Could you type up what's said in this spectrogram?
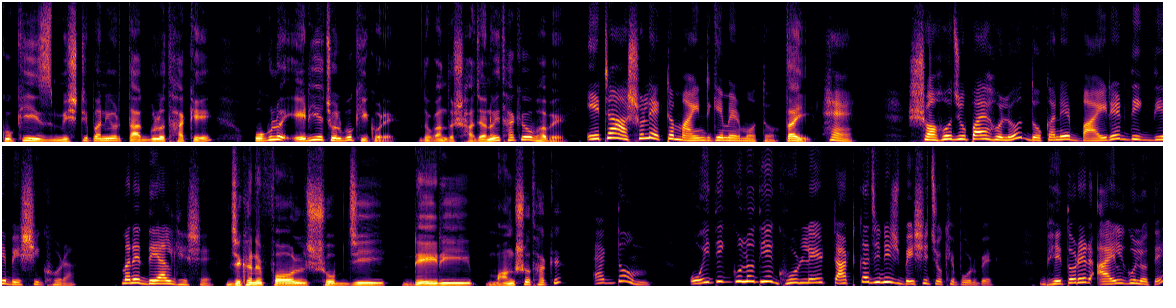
কুকিজ মিষ্টি পানীয়র তাকগুলো থাকে ওগুলো এড়িয়ে চলবো কি করে? দোকান তো সাজানোই থাকে ওভাবে। এটা আসলে একটা মাইন্ড গেমের মতো। তাই? হ্যাঁ সহজ উপায় হল দোকানের বাইরের দিক দিয়ে বেশি ঘোরা মানে দেয়াল ঘেঁষে। যেখানে ফল সবজি ডেইরি মাংস থাকে? একদম। ওই দিকগুলো দিয়ে ঘুরলে টাটকা জিনিস বেশি চোখে পড়বে। ভেতরের আইলগুলোতে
